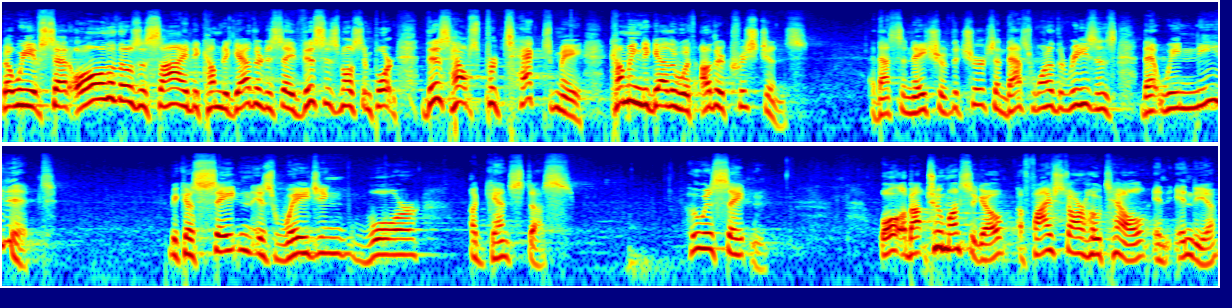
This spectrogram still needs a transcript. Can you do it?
But we have set all of those aside to come together to say, this is most important. This helps protect me, coming together with other Christians. And that's the nature of the church, and that's one of the reasons that we need it. Because Satan is waging war against us. Who is Satan? Well, about two months ago, a five star hotel in India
